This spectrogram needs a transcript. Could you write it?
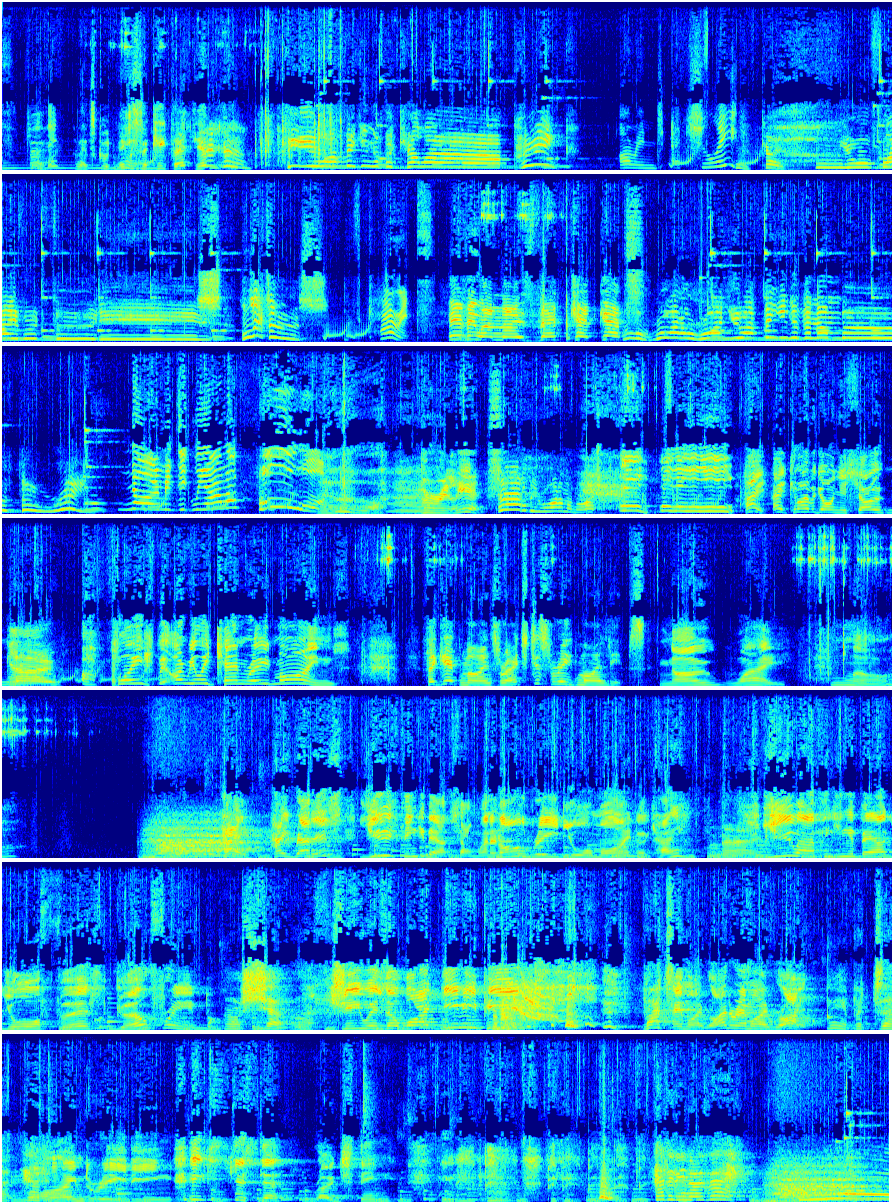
That's good, Mix. So keep that, yep. You are thinking of the colour pink. Orange, actually. Okay. Your favourite food is lettuce. Carrots. Everyone knows that, Catguts. All right, all right. You are thinking of the number three. No, Modigliana, four. Oh, brilliant. That'll be right on the night. Oh, oh, oh, oh, hey, hey, can I have a go on your show? No. Oh, please, but I really can read minds. Forget minds, Rach. Just read my lips. No way. No. Hey, hey, Radish, you think about someone and I'll read your mind, okay? No. You are thinking about your first girlfriend. Oh, shut up. She was a white guinea pig. what? Am I right or am I right? Yeah, but, uh, do you... Mind reading. It's just a roach thing. How did he know that?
